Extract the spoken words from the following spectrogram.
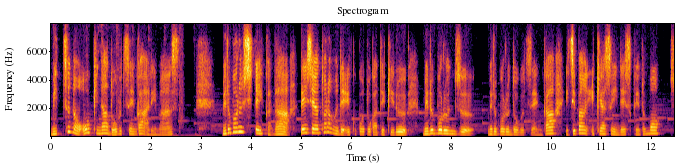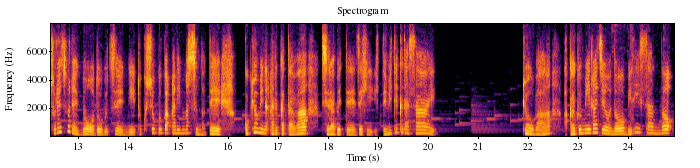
3つの大きな動物園があります。メルボルンシティから電車やトラムで行くことができるメルボルンズ、メルボルン動物園が一番行きやすいんですけれども、それぞれの動物園に特色がありますので、ご興味のある方は調べてぜひ行ってみてください。今日は赤組ラジオのビリーさんの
